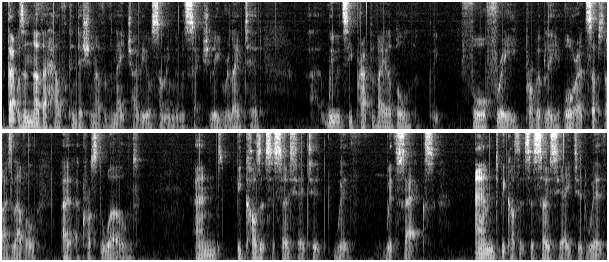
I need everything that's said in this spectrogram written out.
If that was another health condition other than HIV or something that was sexually related, uh, we would see PrEP available for free, probably, or at subsidized level uh, across the world. And because it's associated with with sex, and because it's associated with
